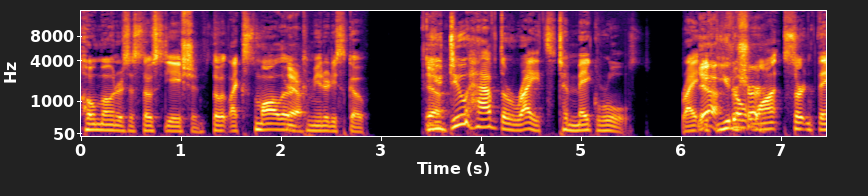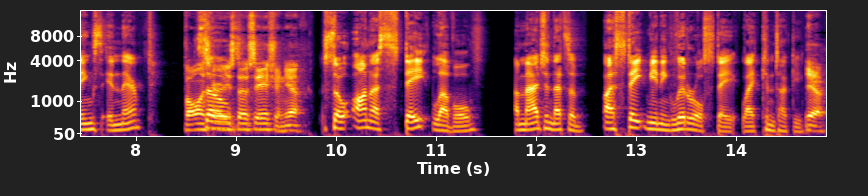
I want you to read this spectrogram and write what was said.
homeowners association, so like smaller Yeah. community scope. Yeah. You do have the rights to make rules, right? Yeah, if you don't sure. want certain things in there, Voluntary So- association, yeah, so on a state level, imagine that's a a state meaning literal state like Kentucky. yeah,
